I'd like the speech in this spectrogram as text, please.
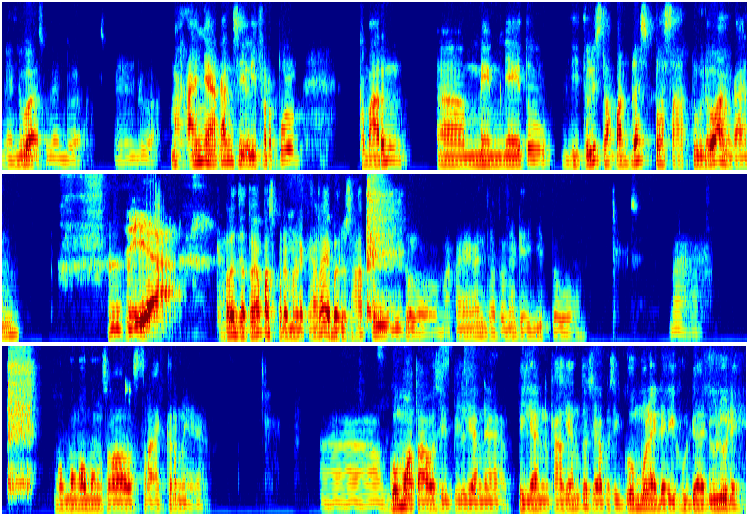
92, 92, 92. Makanya kan si Liverpool kemarin eh, meme-nya itu ditulis 18 plus 1 doang kan. Iya. Karena jatuhnya pas Premier League era ya baru satu gitu loh. Makanya kan jatuhnya kayak gitu. Nah, ngomong-ngomong soal striker nih ya. gue mau tahu sih pilihannya, pilihan kalian tuh siapa sih? Gue mulai dari Huda dulu deh.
